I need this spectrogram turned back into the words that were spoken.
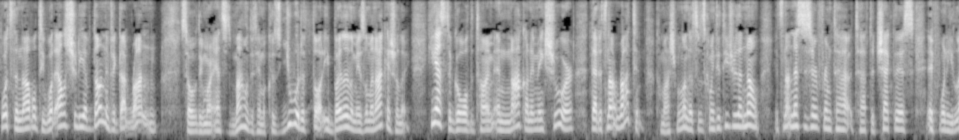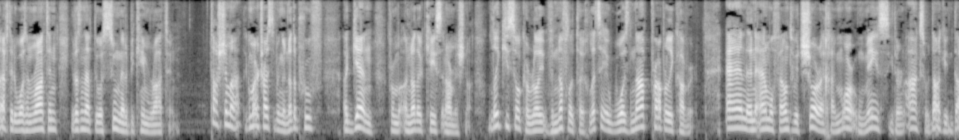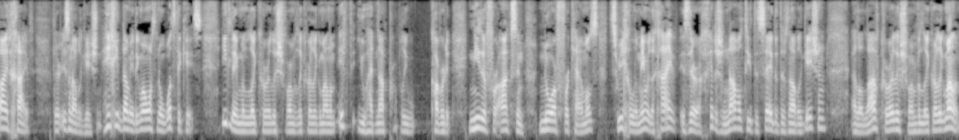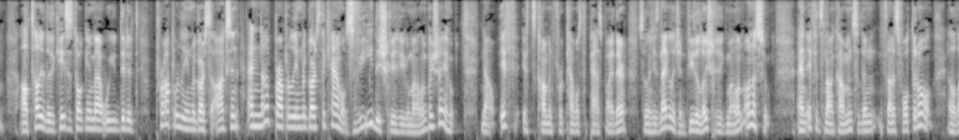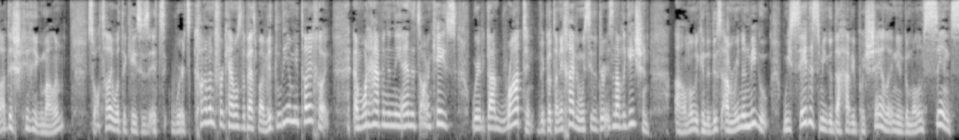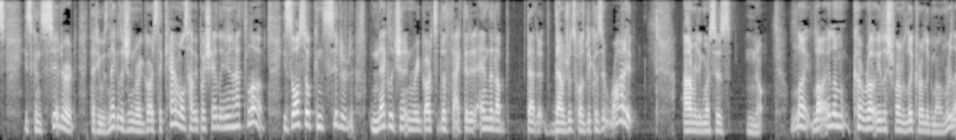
what's the novelty? What else should he have done if it got rotten? So the Gemara answers, because you would have thought he has to go all the time and knock on it, make sure that it's not rotten. That's what's coming to teach you that no, it's not necessary for him to, to have to check this. If when he left it, it wasn't rotten, he doesn't have to assume that it became rotten. Tashima. The Gemara tries to bring another proof, again, from another case in our Mishnah. Let's say it was not properly covered, and an animal fell into its shore, umes, either an ox or donkey, died chayv. There is an obligation. Hechidami, The Gemara wants to know what's the case. If you had not properly covered it neither for oxen nor for camels. Is there a chiddush, a novelty to say that there's an obligation? I'll tell you that the case is talking about where you did it properly in regards to oxen and not properly in regards to camels. Now, if, if it's common for camels to pass by there, so then he's negligent. And if it's not common, so then it's not his fault at all. So I'll tell you what the case is. It's where it's common for camels to pass by. And what happened in the end? It's our case where it got rotten. And we see that there is an obligation. Um, Alma, we can deduce Amrin and Migu. We say this Migu dahavi poshela in Gemalim since he's considered that he was negligent in regards to camels, havi poshela in Hatla. He's also considered negligent in regards to the fact that it ended up that damage was caused because it rotted. Amr Gemara says no. Really,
